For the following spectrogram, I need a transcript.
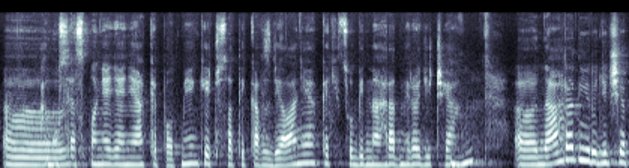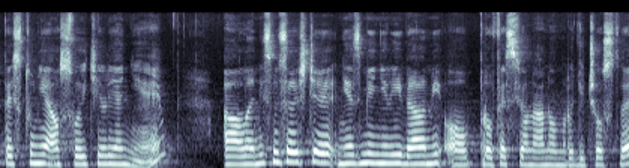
A musia splňať aj nejaké podmienky, čo sa týka vzdelania, keď chcú byť náhradní rodičia? Uh-huh. Náhradní rodičia, pestunia a osvojiteľia nie. Ale my sme sa ešte nezmienili veľmi o profesionálnom rodičovstve,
